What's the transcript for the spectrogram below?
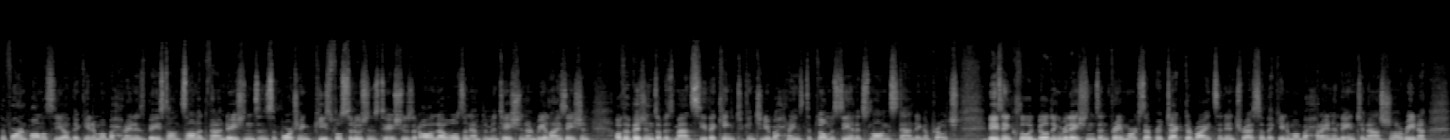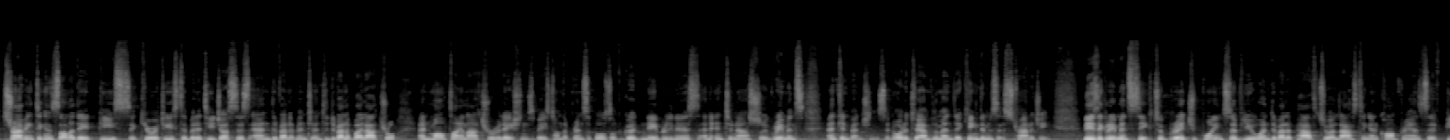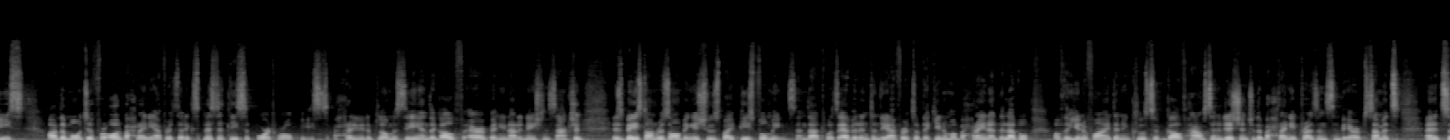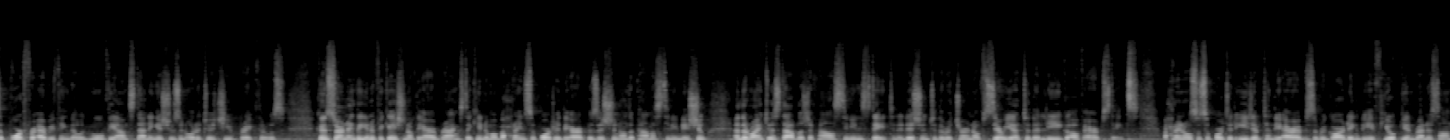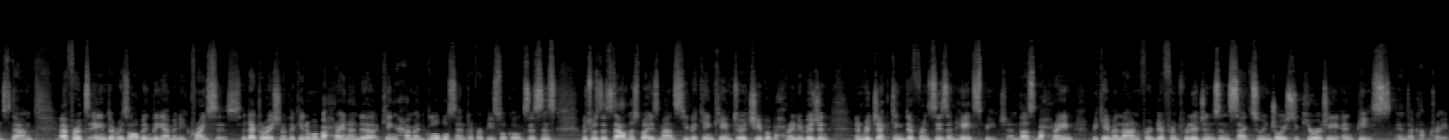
The foreign policy of the Kingdom of Bahrain is based on solid foundations and supporting peaceful solutions to issues at all levels and implementation and realization of the visions of His Majesty the King to continue Bahrain's diplomacy and its long-standing approach. These include building relations and frameworks that protect the rights and interests of the Kingdom of Bahrain in the international arena, striving to consolidate peace, security, stability, justice and development, and to develop bilateral and multilateral relations based on the principles of good neighborliness and international agreements and conventions in order to implement the kingdom's strategy. These agreements seek to bridge points of view and develop paths to a lasting and comprehensive peace are the motive for all Bahraini efforts that explicitly support world peace. Bahraini diplomacy in the Gulf, Arab and United Nations action is based on resolving issues by peaceful means and that was evident in the efforts of the Kingdom of Bahrain at the level of the unified and inclusive Gulf House in addition to the Bahraini presence in the Arab summits and its support for everything that would move the outstanding issues in order to achieve breakthroughs. Concerning the unification of the Arab ranks, the Kingdom of Bahrain supported the Arab position on the Palestinian issue and the right to establish a Palestinian state in addition to the return of Syria to the League of Arab States. Bahrain also supported Egypt and the Arabs regarding the Ethiopian Renaissance Dam, efforts aimed at resolving the Yemeni crisis. A declaration of the Kingdom of Bahrain and the King Hamad Global Center for Peaceful Coexistence, which was established by His Majesty the King, came to achieve a Bahraini vision in rejecting differences and hate speech, and thus Bahrain became a land for different religions and sects who enjoy security and peace in the country.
